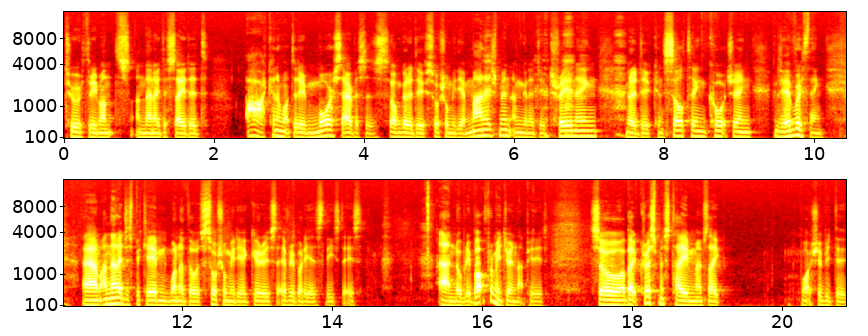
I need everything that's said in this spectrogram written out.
two or three months, and then I decided, oh, I kind of want to do more services. So I'm going to do social media management. I'm going to do training. I'm going to do consulting, coaching. I'm going to do everything. Um, and then I just became one of those social media gurus that everybody is these days. And nobody bought from me during that period. So about Christmas time, I was like, what should we do?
